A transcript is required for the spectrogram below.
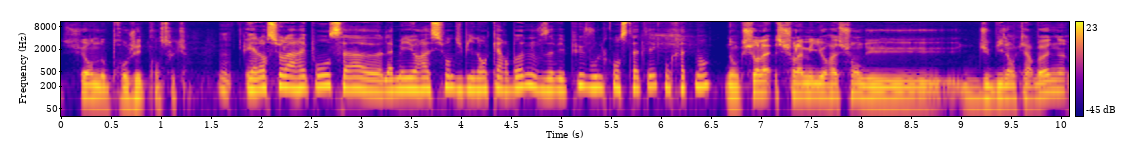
sur nos projets de construction. Mmh. Et alors sur la réponse à l'amélioration du bilan carbone, vous avez pu vous le constater concrètement? Donc sur la sur l'amélioration du, du bilan carbone,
